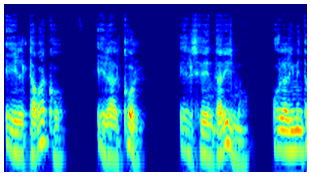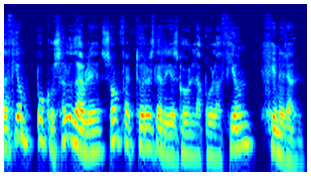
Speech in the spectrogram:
El tabaco, el alcohol, el sedentarismo o la alimentación poco saludable son factores de riesgo en la población general.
